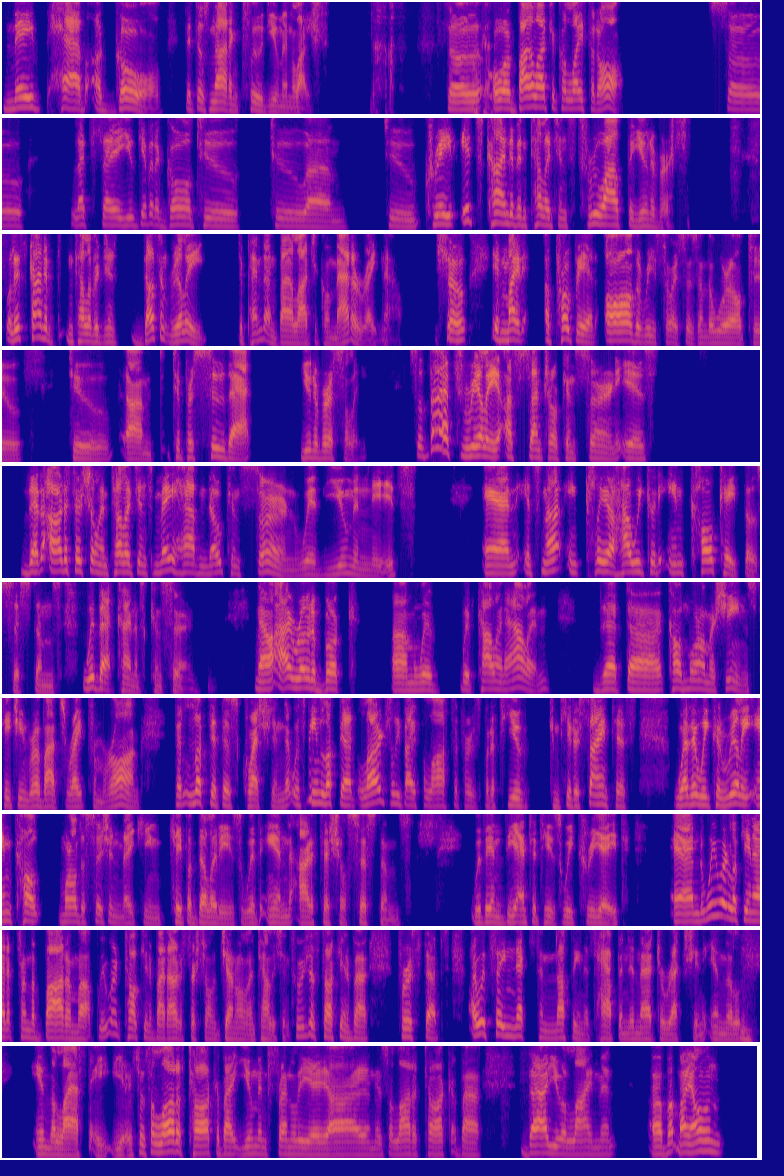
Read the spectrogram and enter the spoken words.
may have a goal that does not include human life. So, okay. or biological life at all. So, let's say you give it a goal to to um, to create its kind of intelligence throughout the universe. Well, this kind of intelligence doesn't really depend on biological matter right now. So it might appropriate all the resources in the world to to um, to pursue that universally. So that's really a central concern is that artificial intelligence may have no concern with human needs. And it's not clear how we could inculcate those systems with that kind of concern. Now, I wrote a book um, with with Colin Allen that uh, called Moral Machines: Teaching Robots Right from Wrong, that looked at this question that was being looked at largely by philosophers, but a few computer scientists, whether we could really inculcate moral decision making capabilities within artificial systems, within the entities we create. And we were looking at it from the bottom up. We weren't talking about artificial and general intelligence. We were just talking about first steps. I would say next to nothing has happened in that direction in the mm in the last eight years. There's a lot of talk about human friendly AI, and there's a lot of talk about value alignment. Uh, but my own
